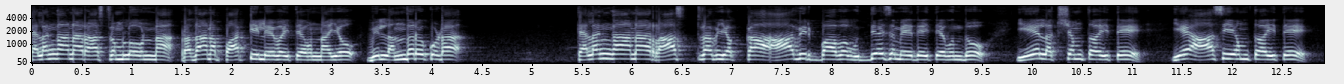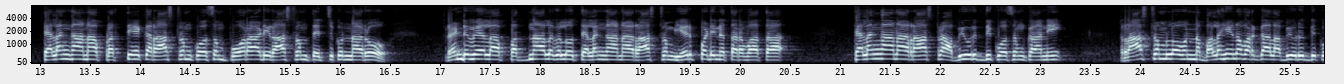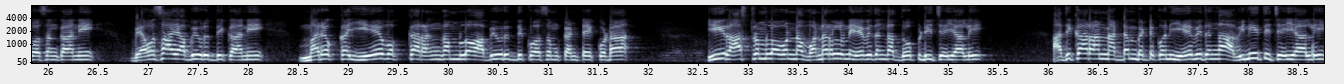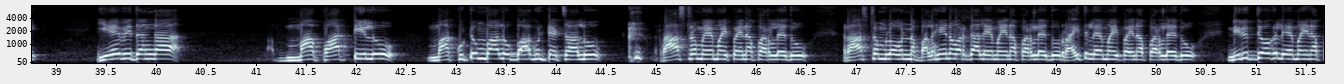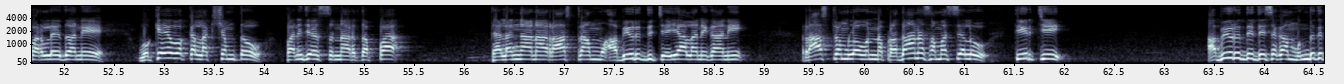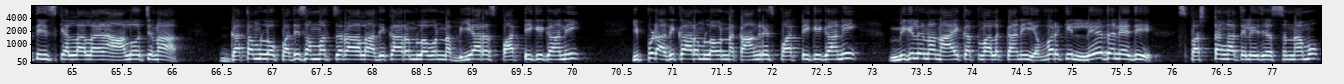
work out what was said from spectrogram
తెలంగాణ రాష్ట్రంలో ఉన్న ప్రధాన పార్టీలు ఏవైతే ఉన్నాయో వీళ్ళందరూ కూడా తెలంగాణ రాష్ట్రం యొక్క ఆవిర్భావ ఉద్దేశం ఏదైతే ఉందో ఏ లక్ష్యంతో అయితే ఏ ఆశయంతో అయితే తెలంగాణ ప్రత్యేక రాష్ట్రం కోసం పోరాడి రాష్ట్రం తెచ్చుకున్నారో రెండు వేల పద్నాలుగులో తెలంగాణ రాష్ట్రం ఏర్పడిన తర్వాత తెలంగాణ రాష్ట్ర అభివృద్ధి కోసం కానీ రాష్ట్రంలో ఉన్న బలహీన వర్గాల అభివృద్ధి కోసం కానీ వ్యవసాయ అభివృద్ధి కానీ మరొక ఏ ఒక్క రంగంలో అభివృద్ధి కోసం కంటే కూడా ఈ రాష్ట్రంలో ఉన్న వనరులను ఏ విధంగా దోపిడీ చేయాలి? అధికారాన్ని అడ్డం పెట్టుకొని ఏ విధంగా అవినీతి చేయాలి? ఏ విధంగా మా పార్టీలు మా కుటుంబాలు బాగుంటే చాలు? రాష్ట్రం ఏమైపోయినా పర్లేదు. రాష్ట్రంలో ఉన్న బలహీన వర్గాలు ఏమైనా పర్లేదు. రైతులు ఏమైపోయినా పర్లేదు. నిరుద్యోగులు ఏమైనా పర్లేదు అనే ఒకే ఒక్క లక్ష్యంతో పనిచేస్తున్నారు తప్ప తెలంగాణ రాష్ట్రం అభివృద్ధి చేయాలని కానీ రాష్ట్రంలో ఉన్న ప్రధాన సమస్యలు తీర్చి అభివృద్ధి దిశగా ముందుకు తీసుకెళ్ళాలనే ఆలోచన గతంలో పది సంవత్సరాల అధికారంలో ఉన్న బీఆర్ఎస్ పార్టీకి కానీ ఇప్పుడు అధికారంలో ఉన్న కాంగ్రెస్ పార్టీకి కానీ మిగిలిన నాయకత్వాలకు కానీ ఎవ్వరికీ లేదనేది స్పష్టంగా తెలియజేస్తున్నాము.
